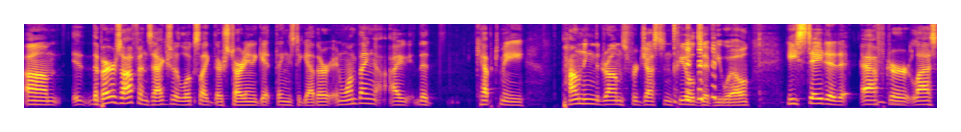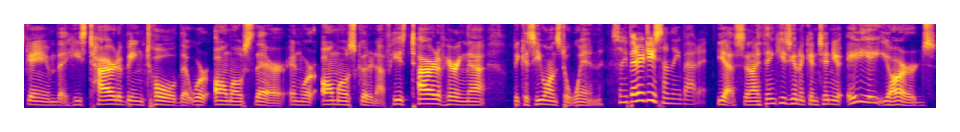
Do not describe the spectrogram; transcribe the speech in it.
Um, the Bears offense actually looks like they're starting to get things together. And one thing I that kept me pounding the drums for Justin Fields, if you will, he stated after last game that he's tired of being told that we're almost there and we're almost good enough. He's tired of hearing that because he wants to win. So he better do something about it. Yes, and I think he's going to continue 88 yards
